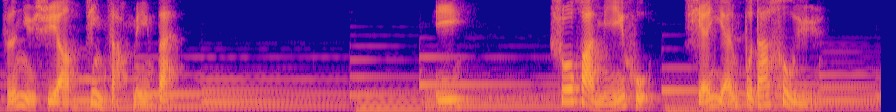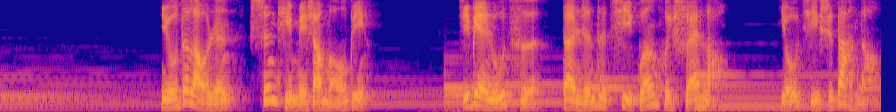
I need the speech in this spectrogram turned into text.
子女需要尽早明白：一、说话迷糊，前言不搭后语。有的老人身体没啥毛病，即便如此，但人的器官会衰老，尤其是大脑。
